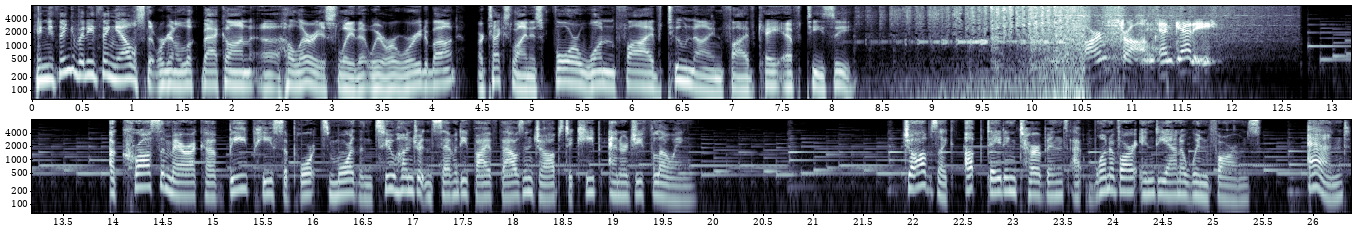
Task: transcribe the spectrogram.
Can you think of anything else that we're going to look back on uh, hilariously that we were worried about? Our text line is 415295 KFTC. Armstrong and Getty. Across America, BP supports more than 275,000 jobs to keep energy flowing. Jobs like updating turbines at one of our Indiana wind farms and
